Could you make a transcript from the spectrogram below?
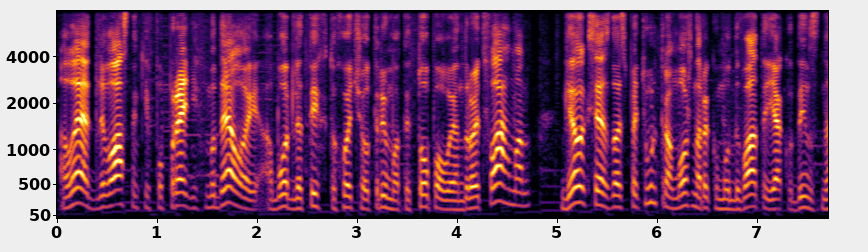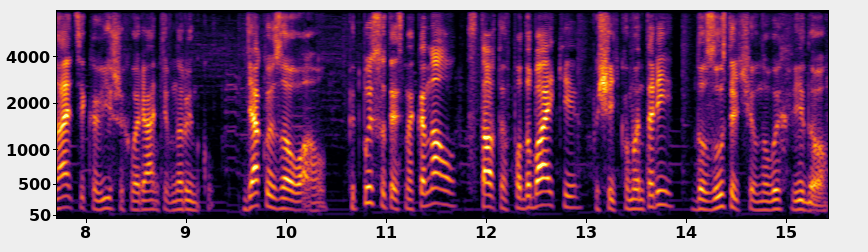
Але для власників попередніх моделей або для тих, хто хоче отримати топовий Android флагман, Galaxy S25 Ultra можна рекомендувати як один з найцікавіших варіантів на ринку. Дякую за увагу. Підписуйтесь на канал, ставте вподобайки, пишіть коментарі. До зустрічі в нових відео.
